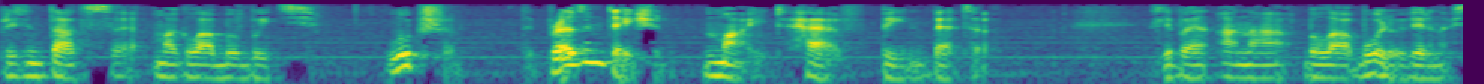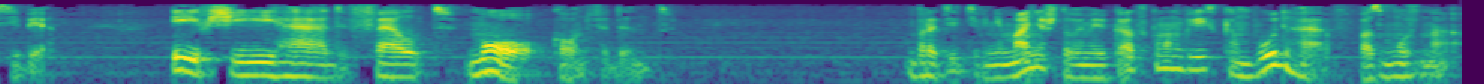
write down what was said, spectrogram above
Презентация могла бы быть лучше. The presentation might have been better. Если бы она была более уверена в себе. If she had felt more confident. Обратите внимание, что в американском английском would have возможно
